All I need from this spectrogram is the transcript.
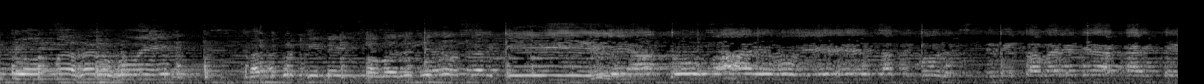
ਕਿਲਿਆਂ ਮਹਰ ਹੋਏ, ਸਤਿਗੁਰ ਕਿਲੇ ਸਵਰ ਜਿਆ ਕਰਕੇ ਕਿਲਿਆਂ ਤੋਂ ਹੋਏ, ਸਤਿਗੁਰ ਕਿਲੇ ਸਵਰ ਕਰਕੇ।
